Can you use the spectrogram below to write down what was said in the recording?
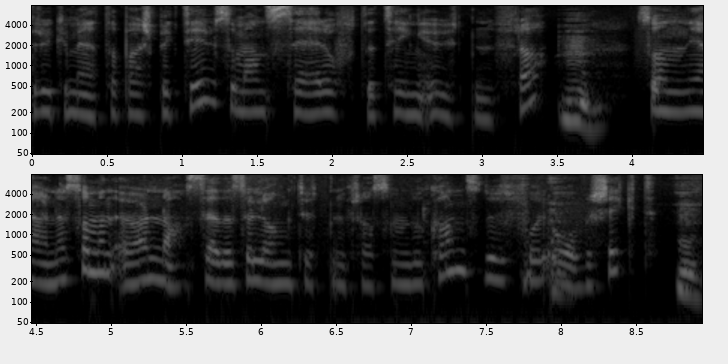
bruke metaperspektiv, så man ser ofte ting utenfra. Mm. Sånn gjerne som en ørn, da. Se det så langt utenfra som du kan, så du får oversikt. Mm.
